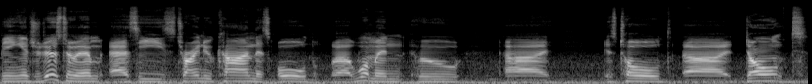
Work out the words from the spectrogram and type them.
being introduced to him as he's trying to con this old uh, woman who is told don't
